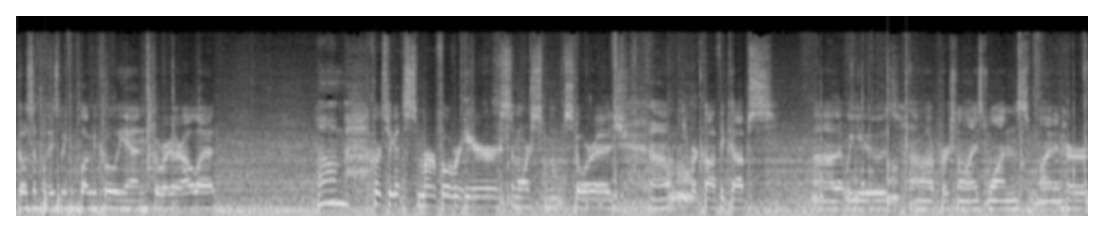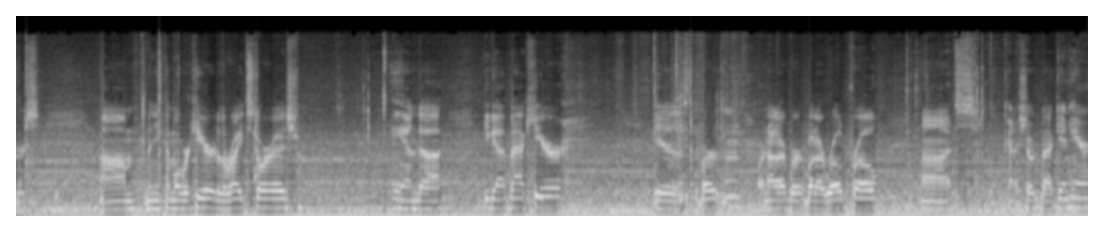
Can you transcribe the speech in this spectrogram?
go someplace we can plug the coolie in to a regular outlet. Um, of course, we got the Smurf over here, some more storage. Uh, we keep our coffee cups uh, that we use, uh, our personalized ones, mine and hers. Um, then you come over here to the right storage, and uh, you got back here is the Burton, or not our Burton, but our Road Pro. Uh, it's kind of showed back in here.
